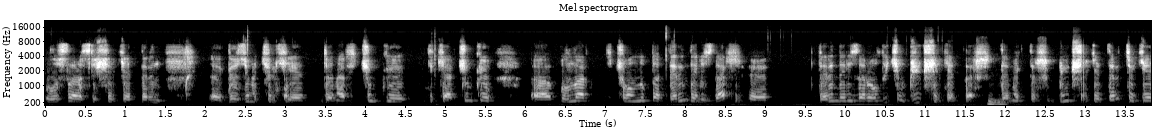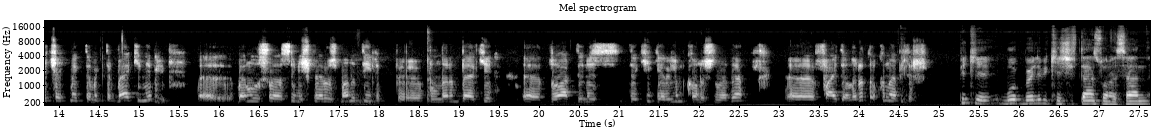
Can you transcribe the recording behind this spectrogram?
uluslararası şirketlerin e, gözünü Türkiye'ye döner. Çünkü diker. Çünkü e, bunlar çoğunlukla derin denizler. Derin denizler olduğu için büyük şirketler demektir. Büyük şirketleri Türkiye'ye çekmek demektir. Belki ne bileyim e, ben uluslararası ilişkiler uzmanı değilim. E, bunların belki e, Doğu Akdeniz'deki gerilim konusunda da faydaları dokunabilir. Peki bu böyle bir keşiften sonra sen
